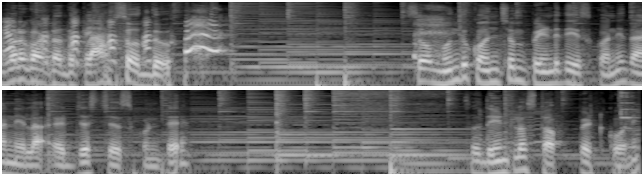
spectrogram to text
ఎవ్వరు కొట్టద్దు. క్లాప్స్ వద్దు. సో ముందు కొంచెం పిండి తీసుకొని దాన్ని ఇలా అడ్జస్ట్ చేసుకుంటే సో దీంట్లో స్టఫ్ పెట్టుకొని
